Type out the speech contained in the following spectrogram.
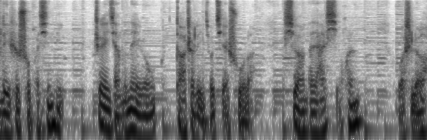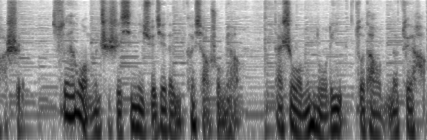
里是说破心理，这一讲的内容到这里就结束了，希望大家喜欢。我是刘老师。虽然我们只是心理学界的一棵小树苗，但是我们努力做到我们的最好，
